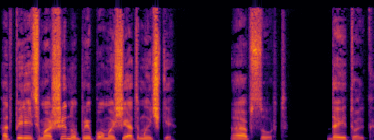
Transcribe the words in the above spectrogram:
отпереть машину при помощи отмычки? Абсурд. Да и только.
